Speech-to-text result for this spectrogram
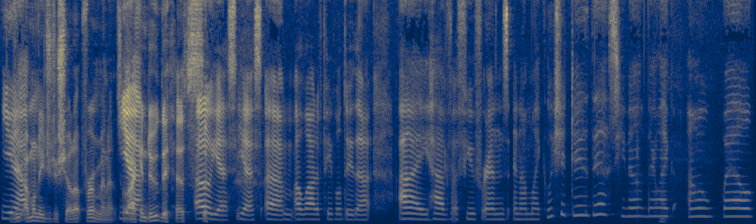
you- I'm gonna need you to shut up for a minute so I can do this. Oh yes, yes. Um, a lot of people do that. I have a few friends, and I'm like, we should do this. You know, they're like, oh well,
